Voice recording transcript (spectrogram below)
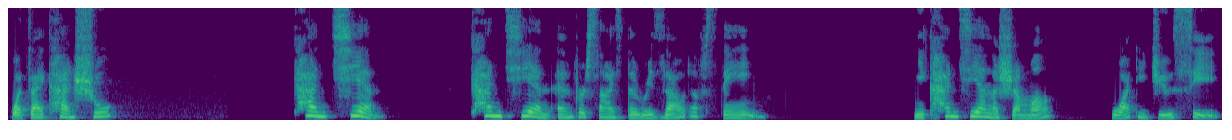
我在看书。看见，看见 emphasize the result of seeing。你看见了什么？What did you see？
